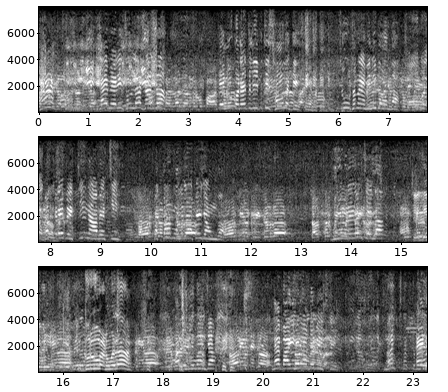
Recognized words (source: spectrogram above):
ਹਾਂ? ਲੈ ਮੇਰੀ ਸੁਣ ਲੈ ਗੱਲ। ਤੈਨੂੰ ਬੜੇ ਦਲੀਪ ਦੀ ਸੌਂ ਲੱਗੇ। ਝੂਠ ਮੈਂ ਵੀ ਨਹੀਂ ਬੋਲਦਾ। ਬੱਕਰੇ ਵੇਚੀ ਨਾ ਵੇਚੀ। ਪੱਕਾ ਮੁੱਲ ਲੈ ਕੇ ਜਾਊਂਗਾ। ਗੁਰੂ ਬਣੇਗਾ ਕਿ ਚੇਲਾ ਗੁਰੂ ਬਣੂ ਇਹਦਾ ਆ। ਗੁਰੂ ਬਣੂ ਇਹਦਾ। ਮੈਂ 22000 ਦੇ ਵੇਚਤੇ। ਐਂਡ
